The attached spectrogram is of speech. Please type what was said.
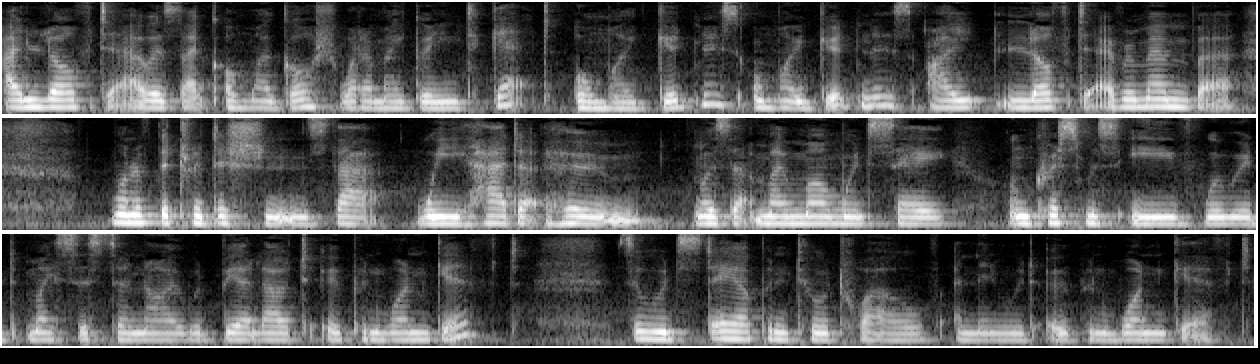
I loved it. I was like, oh my gosh, what am I going to get? Oh my goodness, oh my goodness. I loved it. I remember one of the traditions that we had at home was that my mum would say on Christmas Eve, we would, my sister and I would be allowed to open one gift. So we would stay up until 12 and then we would open one gift.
